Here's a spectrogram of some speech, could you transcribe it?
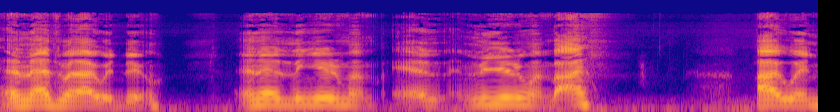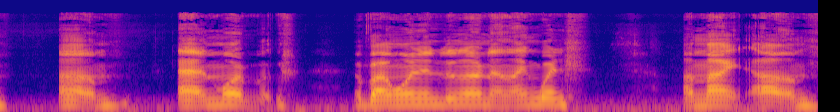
And that's what I would do. And as the years went, as the years went by, I would um, add more books if I wanted to learn a language, I might um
